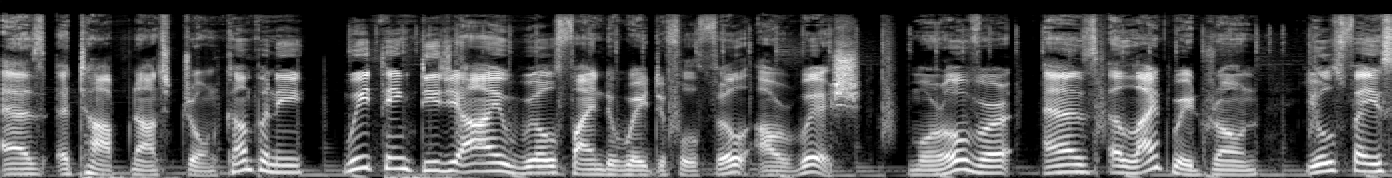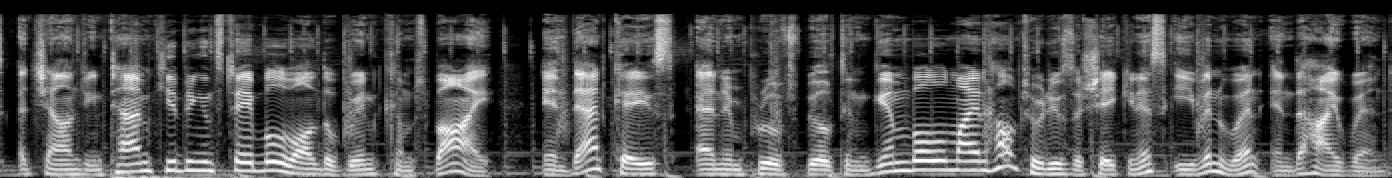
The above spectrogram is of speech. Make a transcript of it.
As a top-notch drone company, we think DJI will find a way to fulfill our wish. Moreover, as a lightweight drone, you'll face a challenging time keeping it stable while the wind comes by. In that case, an improved built-in gimbal might help to reduce the shakiness even when in the high wind.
